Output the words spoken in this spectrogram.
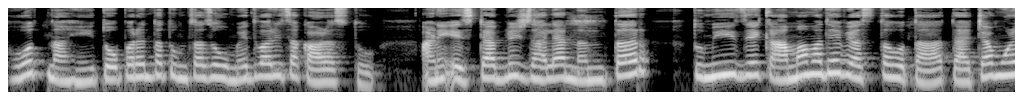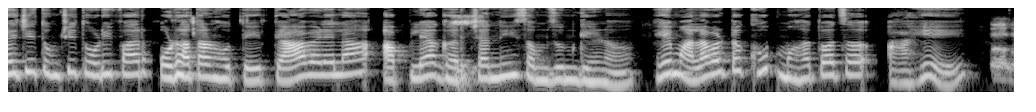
होत नाही तोपर्यंत तुमचा जो उमेदवारीचा काळ असतो आणि एस्टॅब्लिश झाल्यानंतर तुम्ही जे कामामध्ये व्यस्त होता त्याच्यामुळे जी तुमची थोडीफार ओढाताण होते त्यावेळेला आपल्या घरच्यांनी समजून घेणं हे मला वाटतं खूप महत्वाचं आहे. हो.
